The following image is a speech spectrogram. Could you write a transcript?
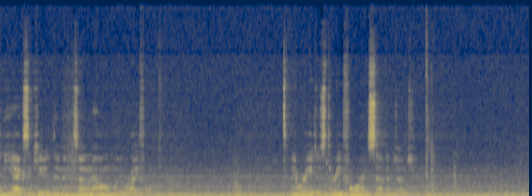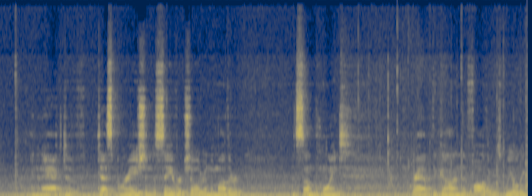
and he executed them in his own home with a rifle. They were ages three, four, and seven, Judge. In an act of desperation to save her children, the mother at some point grabbed the gun that father was wielding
